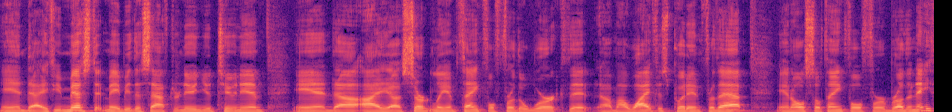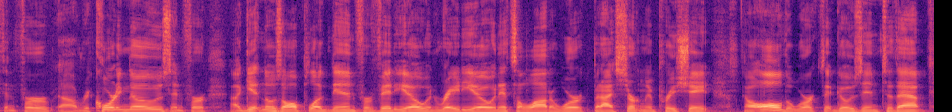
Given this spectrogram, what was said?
And uh, if you missed it, maybe this afternoon you'll tune in. And uh, I uh, certainly am thankful for the work that uh, my wife has put in for that, and also thankful for Brother Nathan for uh, recording those and for getting those all plugged in for video and radio. And it's a lot of work, but I certainly appreciate uh, all the work that goes into that.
